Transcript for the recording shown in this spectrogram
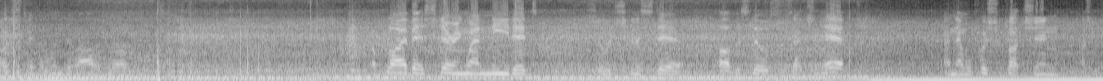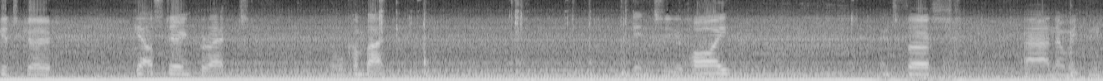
I'll just take the window out as well apply a bit of steering when needed. So we're just going to steer up this little section here. And then we'll push the clutch in as we're good to go. Get our steering correct. And we'll come back into high, into first, and then we can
